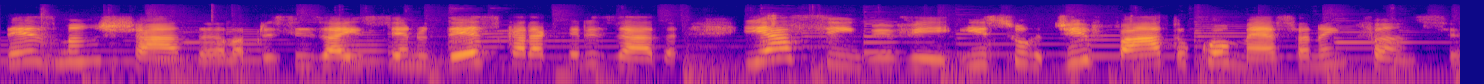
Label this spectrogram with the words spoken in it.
desmanchada, ela precisa ir sendo descaracterizada. E assim, Vivi, isso de fato começa na infância.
